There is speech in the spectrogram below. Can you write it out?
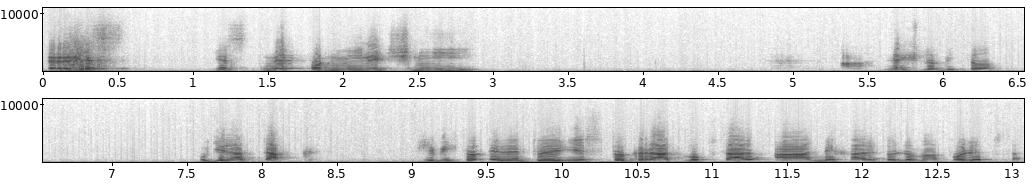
Trest je nepodmínečný. A nešlo by to udělat tak, že bych to eventuálně stokrát obstal a nechal to doma podepsat.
